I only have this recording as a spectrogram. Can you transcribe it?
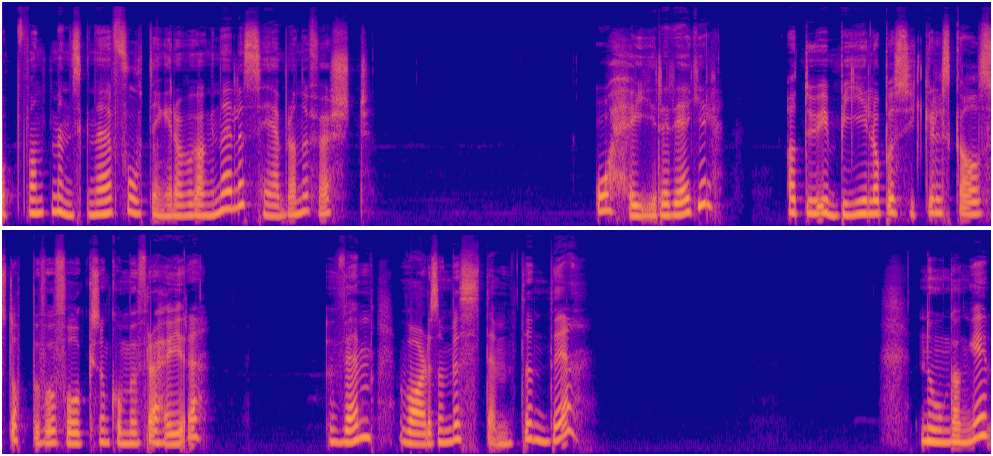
oppfant menneskene fotgjengerovergangene eller sebraene først? Og høyreregel? at du i bil og på sykkel skal stoppe for folk som kommer fra høyre. Hvem var det som bestemte det? Noen ganger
